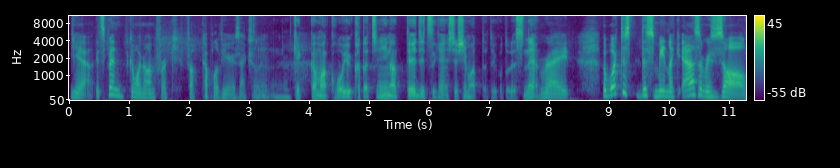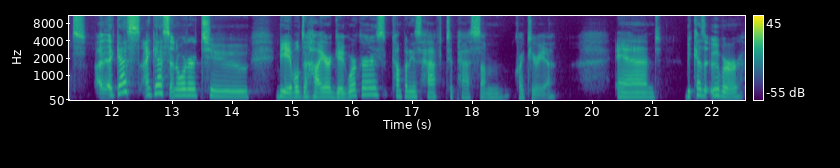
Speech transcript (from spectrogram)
Yeah, it's been going on for a, couple of years actually. 結果まあこういう形になって実現してしまったということですね。Right. But what does this mean? Like as a result, I guess I guess in order to be able to hire gig workers, companies have to pass some criteria. And because Uber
